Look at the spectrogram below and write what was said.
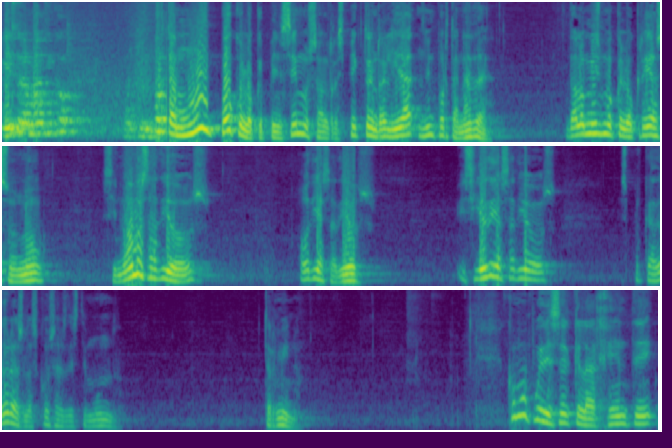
Y es dramático porque importa muy poco lo que pensemos al respecto, en realidad no importa nada. Da lo mismo que lo creas o no. Si no amas a Dios, odias a Dios. Y si odias a Dios, es porque adoras las cosas de este mundo. Termino. ¿Cómo puede ser que la gente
